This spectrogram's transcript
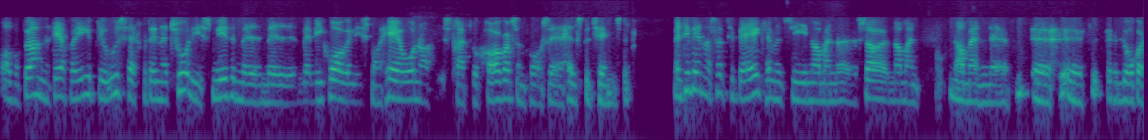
og hvor børnene derfor ikke blev udsat for den naturlige smitte med, med, med mikroorganismer herunder streptokokker, som forårsager halsbetændelse. Men det vender så tilbage, kan man sige, når man, øh, så, når man, når man øh, øh, øh, lukker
